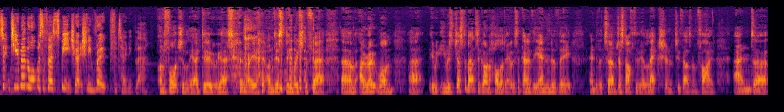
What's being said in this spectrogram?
So, do you remember what was the first speech you actually wrote for Tony Blair? Unfortunately, I do. Yes, a very undistinguished affair. Um, I wrote one. Uh, it, he was just about to go on holiday. It was the kind of the end of the end of the term, just after the election of 2005. And uh,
